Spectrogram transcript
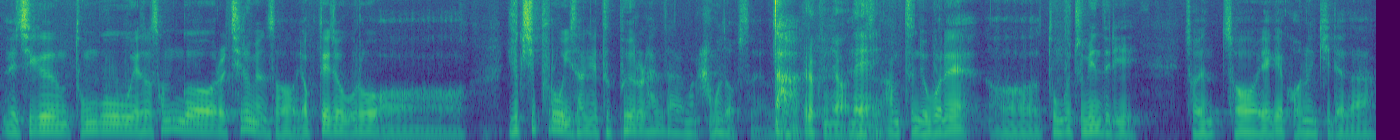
네, 지금 동구에서 선거를 치르면서 역대적으로 어, 60% 이상의 득표율을 한 사람은 아무도 없어요. 아, 그렇군요. 네. 아무튼 요번에 어, 동구 주민들이 저, 저에게 거는 기대가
